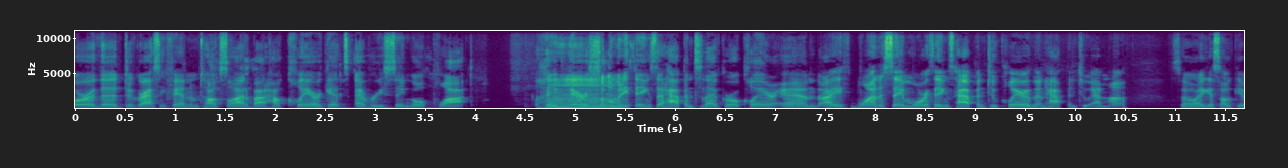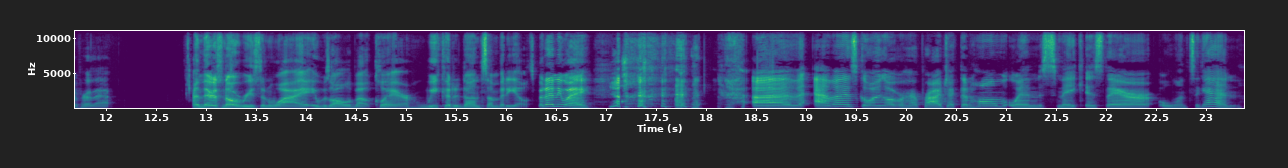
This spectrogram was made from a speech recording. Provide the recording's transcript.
or the Degrassi fandom talks a lot about how Claire gets every single plot. Like mm. there are so mm. many things that happen to that girl Claire, and I want to say more things happen to Claire than happen to Emma. So I guess I'll give her that. And there's no reason why it was all about Claire. We could have done somebody else. But anyway, um, Emma is going over her project at home when Snake is there once again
